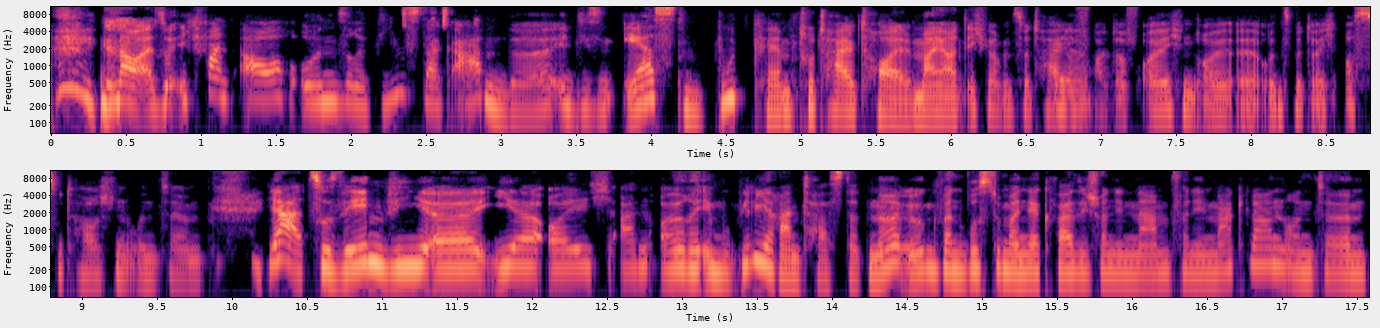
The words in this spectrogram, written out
Genau, also ich fand auch unsere Dienstagabende in diesem ersten Bootcamp total toll. Maya und ich, wir haben uns total ja. gefreut auf euch und eu äh, uns mit euch auszutauschen und ähm, ja, zu sehen, wie äh, ihr euch an eure Immobilie rantastet. Ne? Irgendwann wusste man ja quasi schon den Namen von den Maklern und ähm,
